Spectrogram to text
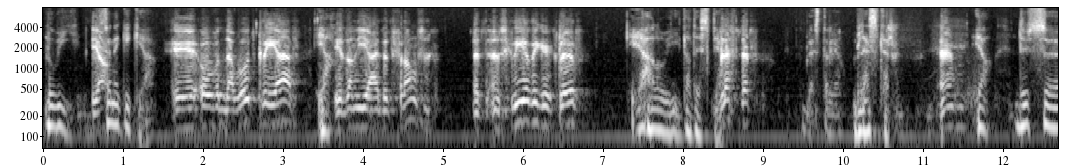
Louis, Ja. zijn ik, ja. Eh, over dat woord creaar. Ja. Is dat niet uit het Frans? Het, een schreeuwige kleur. Ja, Louis, dat is het, ja. Blester. Blester, ja. Blester. Hè? Ja, dus eh,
